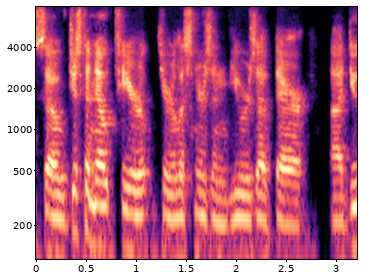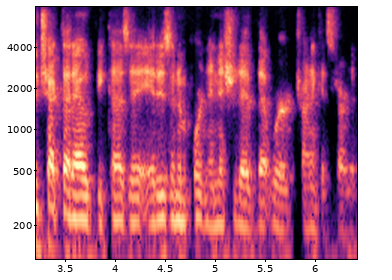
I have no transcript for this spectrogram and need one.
So just a note to your to your listeners and viewers out there, uh, do check that out because it, it is an important initiative that we're trying to get started.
